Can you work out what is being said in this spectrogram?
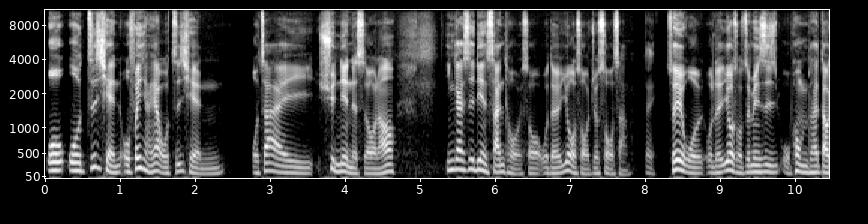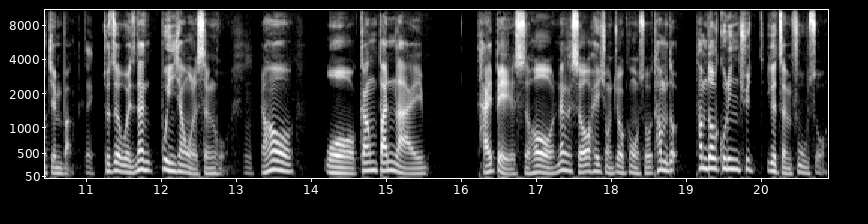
我我之前我分享一下，我之前我在训练的时候，然后应该是练三头的时候，我的右手就受伤。对，所以我我的右手这边是我碰不太到肩膀。对，就这个位置，但不影响我的生活。嗯，然后我刚搬来台北的时候，那个时候黑熊就跟我说，他们都他们都固定去一个整复所。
